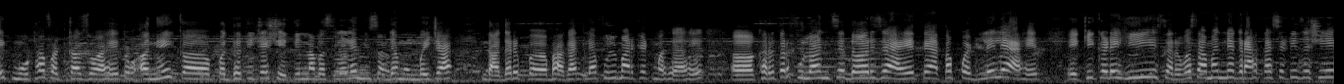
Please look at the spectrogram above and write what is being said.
एक मोठा फटका जो आहे तो अनेक पद्धतीच्या शेतींना बसलेला आहे. मी सध्या मुंबईच्या दादर प- भागातल्या फुल मार्केटमध्ये आहे. खरं तर फुलांचे दर जे आहेत ते आता पडलेले आहेत. एकीकडे ही सर्वसामान्य ग्राहकासाठी जशी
